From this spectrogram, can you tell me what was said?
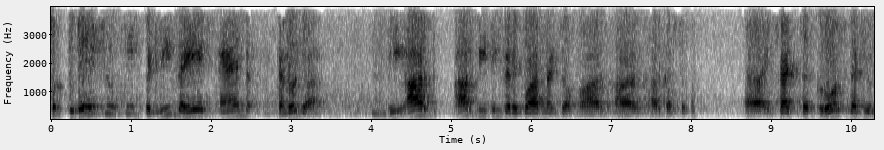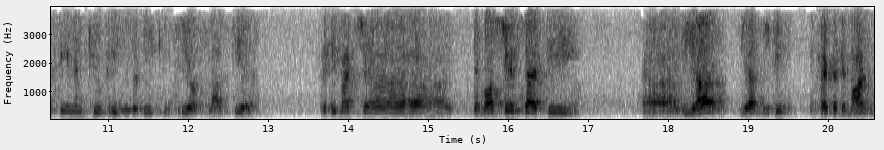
So today, if you see between Dahej and Taloja. We are are meeting the requirements of our our, our customers. Uh, in fact, the growth that you've seen in Q3 vis-a-vis Q3 of last year pretty much uh, demonstrates that the uh, we are we are meeting. In fact, the demand,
